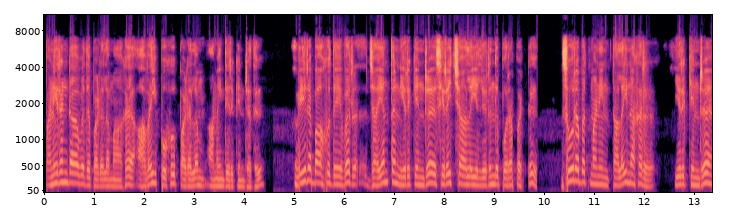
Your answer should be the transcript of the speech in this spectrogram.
பனிரெண்டாவது படலமாக அவை புகு படலம் அமைந்திருக்கின்றது. வீரபாகுதேவர் ஜெயந்தன் இருக்கின்ற சிறைச்சாலையிலிருந்து புறப்பட்டு சூரபத்மனின் தலைநகர் இருக்கின்ற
